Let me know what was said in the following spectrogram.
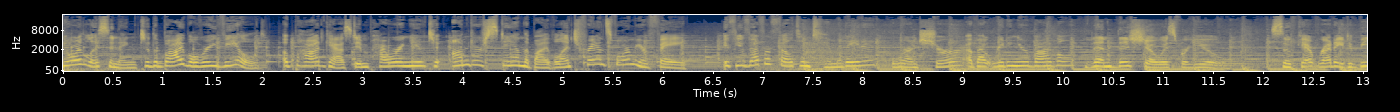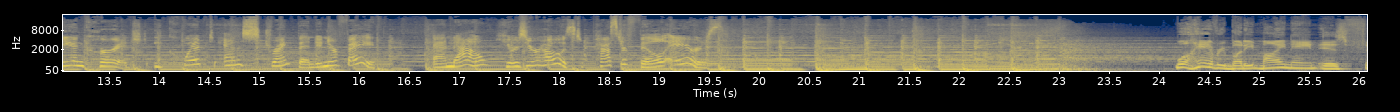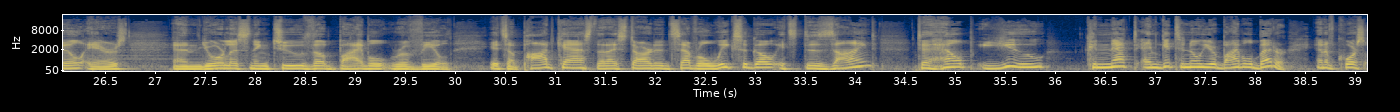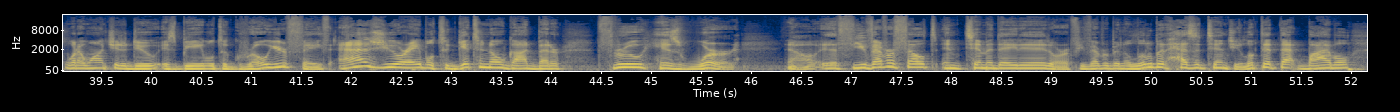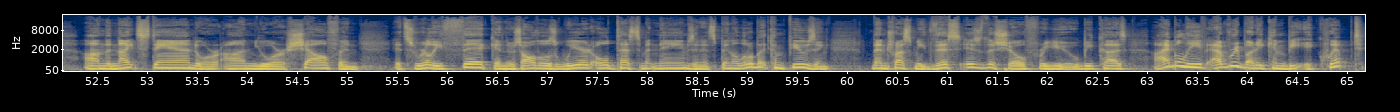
You're listening to The Bible Revealed, a podcast empowering you to understand the Bible and transform your faith. If you've ever felt intimidated or unsure about reading your Bible, then this show is for you. So get ready to be encouraged, equipped, and strengthened in your faith. And now, here's your host, Pastor Phil Ayres. Well, hey, everybody. My name is Phil Ayres, and you're listening to The Bible Revealed. It's a podcast that I started several weeks ago. It's designed to help you connect and get to know your Bible better. And of course, what I want you to do is be able to grow your faith as you're able to get to know God better through His Word. Now, if you've ever felt intimidated or if you've ever been a little bit hesitant, you looked at that Bible on the nightstand or on your shelf and it's really thick and there's all those weird Old Testament names and it's been a little bit confusing, then trust me, this is the show for you because I believe everybody can be equipped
